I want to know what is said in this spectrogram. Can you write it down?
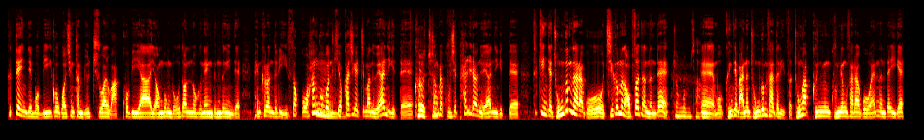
그때 이제 뭐 미국 워싱턴 뮤추얼, 와코비아, 영국 노던록 은행 등등 이제 뱅크런들이 있었고 한국은 기억하시겠지만 외환위기 때 음. 그렇죠. 1998년 외환위기 때 특히 이제 종금사라고 지금은 없어졌는데 정금사. 예, 뭐 굉장히 많은 종금사들이 있어. 종합금융금융사라고 했는데 이게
